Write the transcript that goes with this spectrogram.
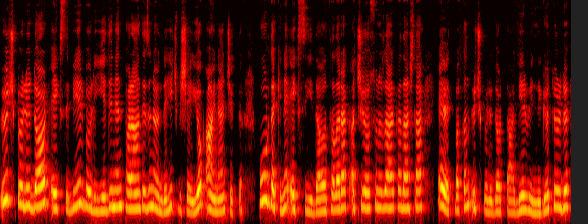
3 bölü 4 eksi 1 bölü 7'nin parantezin önünde hiçbir şey yok. Aynen çıktı. Buradakine eksiyi dağıtılarak açıyorsunuz arkadaşlar. Evet bakın 3 bölü 4'ler birbirini götürdü.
